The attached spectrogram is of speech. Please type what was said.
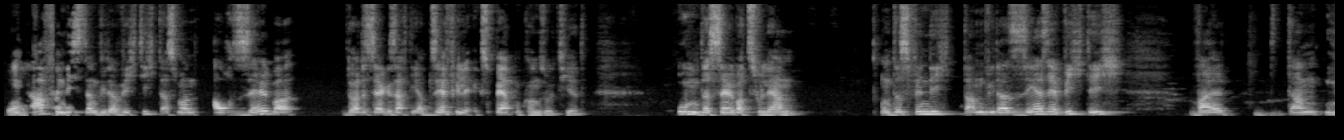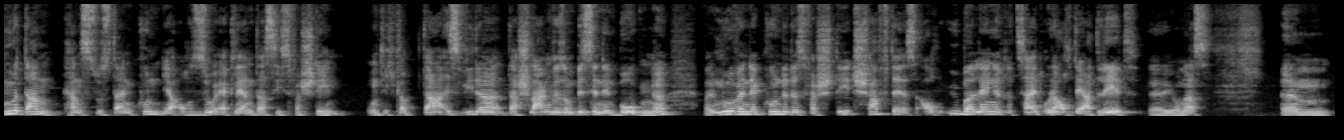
Und da finde ich es dann wieder wichtig, dass man auch selber, du hattest ja gesagt, ihr habt sehr viele Experten konsultiert, um das selber zu lernen. Und das finde ich dann wieder sehr, sehr wichtig, weil dann, nur dann kannst du es deinen Kunden ja auch so erklären, dass sie es verstehen. Und ich glaube, da ist wieder, da schlagen wir so ein bisschen den Bogen, ne? Weil nur wenn der Kunde das versteht, schafft er es auch über längere Zeit oder auch der Athlet, äh, Jonas. Ähm,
